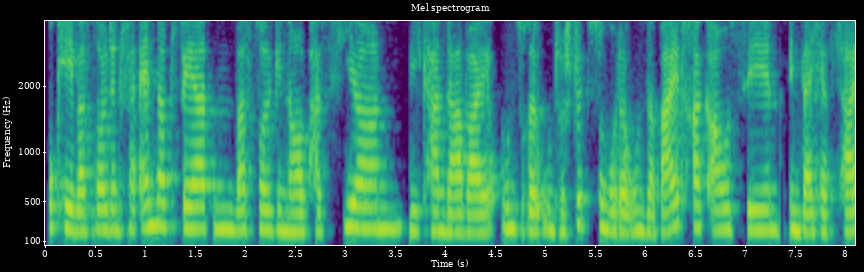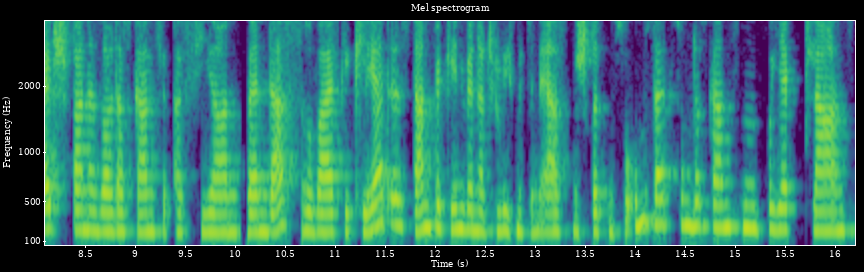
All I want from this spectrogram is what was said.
okay, was soll denn verändert werden? Was soll genau passieren? Wie kann dabei unsere Unterstützung oder unser Beitrag aussehen? In welcher Zeitspanne soll das Ganze passieren? Wenn das soweit geklärt ist, dann beginnen wir natürlich mit den ersten Schritten zur Umsetzung des ganzen Projektplans.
